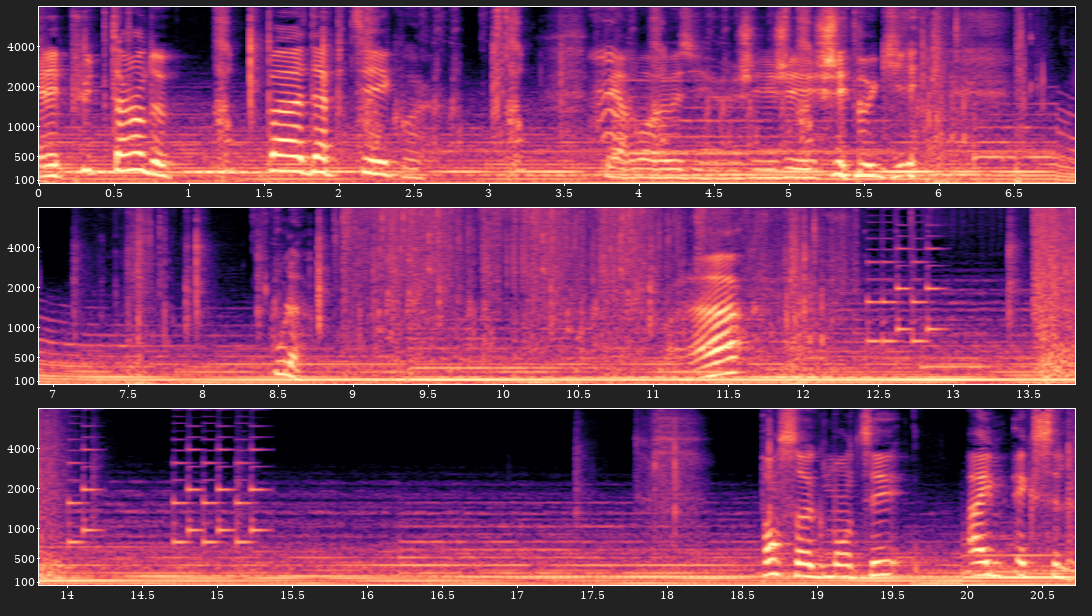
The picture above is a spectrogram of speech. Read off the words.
Elle est putain de pas adaptée, quoi. Merde, ouais, vas-y, j'ai bugué. Oula. Voilà. Pense à augmenter I'm excellent.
